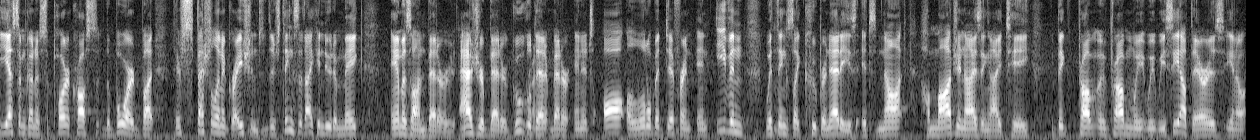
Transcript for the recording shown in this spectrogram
yes, I'm going to support across the board, but there's special integrations. There's things that I can do to make Amazon better, Azure better, Google right. better, and it's all a little bit different. And even with things like Kubernetes, it's not homogenizing IT. The big problem, problem we, we, we, see out there is, you know,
